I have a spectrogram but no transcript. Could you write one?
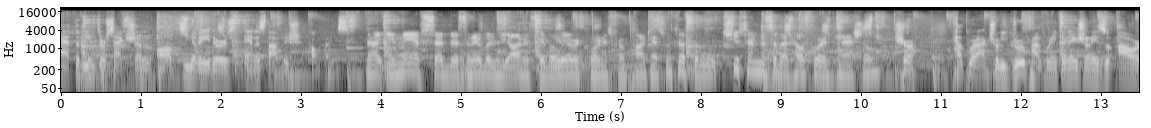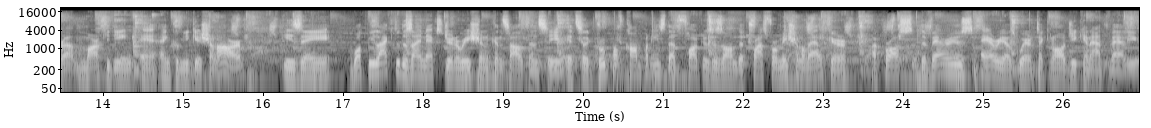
at the intersection of innovators and established companies. Now, you may have said this, and everybody in the audience here, but we are recording this for a podcast. Can you tell us a few sentences about Healthware International? Sure. Healthware actually group, Healthware International is our uh, marketing and communication arm, is a what we like to design next generation consultancy. It's a group of companies that focuses on the transformation of healthcare across the various areas where technology can add value.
